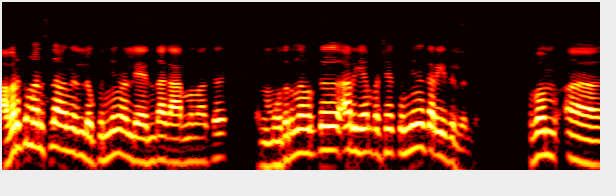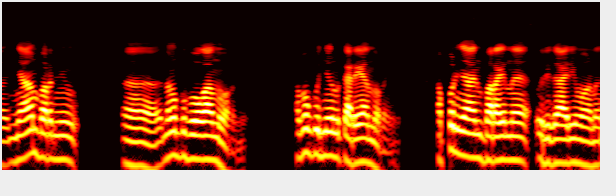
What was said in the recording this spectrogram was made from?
അവർക്ക് മനസ്സിലാകുന്നില്ലല്ലോ കുഞ്ഞുങ്ങളല്ലേ എന്താ കാരണം എന്നൊക്കെ. മുതിർന്നവർക്ക് അറിയാം പക്ഷെ കുഞ്ഞുങ്ങൾക്ക് അറിയത്തില്ലല്ലോ. അപ്പം ഞാൻ പറഞ്ഞു നമുക്ക് പോകാമെന്ന് പറഞ്ഞു. അപ്പം കുഞ്ഞുങ്ങൾ കരയാൻ തുടങ്ങി. അപ്പോൾ ഞാൻ പറയുന്ന ഒരു കാര്യമാണ്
